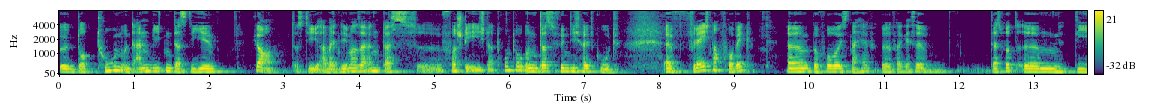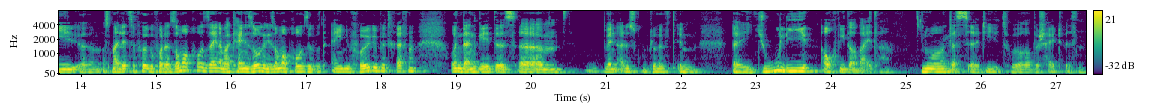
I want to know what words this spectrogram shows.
äh, dort tun und anbieten, dass die, ja, dass die Arbeitnehmer sagen, das äh, verstehe ich darunter und das finde ich halt gut. Äh, vielleicht noch vorweg, ähm, bevor ich es nachher äh, vergesse, das wird ähm, die äh, meiner letzte Folge vor der Sommerpause sein, aber keine Sorge, die Sommerpause wird eine Folge betreffen und dann geht es, ähm, wenn alles gut läuft, im äh, Juli auch wieder weiter. Nur, dass äh, die Zuhörer Bescheid wissen.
